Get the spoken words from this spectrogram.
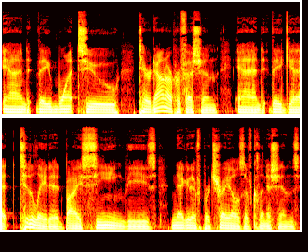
And they want to tear down our profession, and they get titillated by seeing these negative portrayals of clinicians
